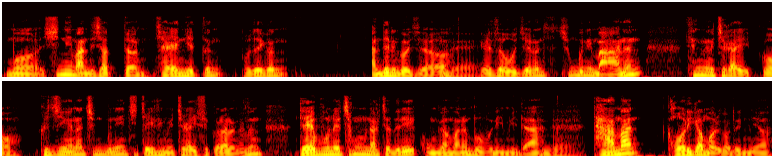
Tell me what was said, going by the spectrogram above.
뭐 신이 만드셨던 자연이 했던 도저히 이건 안 되는 거죠. 네. 그래서 우주에는 충분히 많은 생명체가 있고 그 중에는 충분히 지적인 생명체가 있을 거라는 것은 대부분의 천문학자들이 공감하는 부분입니다. 네. 다만 거리가 멀거든요.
